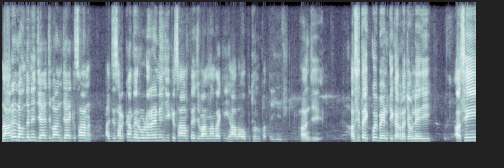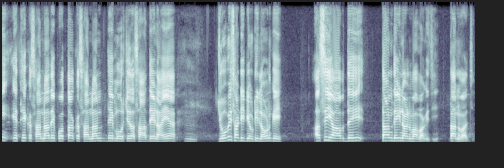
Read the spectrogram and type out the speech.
ਨਾਰੇ ਲਾਉਂਦੇ ਨੇ ਜੈ ਜਵਾਨ ਜੈ ਕਿਸਾਨ? ਅੱਜ ਸੜਕਾਂ ਤੇ ਰੋਲ ਰਹੇ ਨੇ ਜੀ ਕਿਸਾਨ ਤੇ ਜਵਾਨਾਂ ਦਾ ਕੀ ਹਾਲ ਆ ਉਹ ਵੀ ਤੁਹਾਨੂੰ ਪਤਾ ਹੀ ਹੈ ਜੀ। ਹਾਂਜੀ। ਅਸੀਂ ਤਾਂ ਇੱਕੋ ਹੀ ਬੇਨਤੀ ਕਰਨਾ ਚਾਹੁੰਦੇ ਹਾਂ ਜੀ। ਅਸੀਂ ਇੱਥੇ ਕਿਸਾਨਾਂ ਦੇ ਪੁੱਤਾਂ ਕਿਸਾਨਾਂ ਦੇ ਮੋਰਚੇ ਦਾ ਸਾਥ ਦੇਣ ਆਏ ਆ ਜੋ ਵੀ ਸਾਡੀ ਡਿਊਟੀ ਲਾਉਣਗੇ ਅਸੀਂ ਆਪ ਦੇ ਤਨਦੇਹੀ ਨਾਲ ਨਿਭਾਵਾਂਗੇ ਜੀ। ਧੰਨਵਾਦ ਜੀ।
